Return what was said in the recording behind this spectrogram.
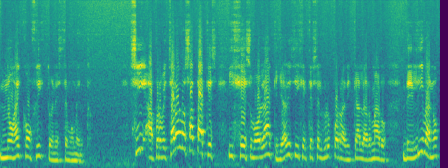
no hay conflicto en este momento. Sí, aprovecharon los ataques y Hezbollah, que ya les dije que es el grupo radical armado del Líbano,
